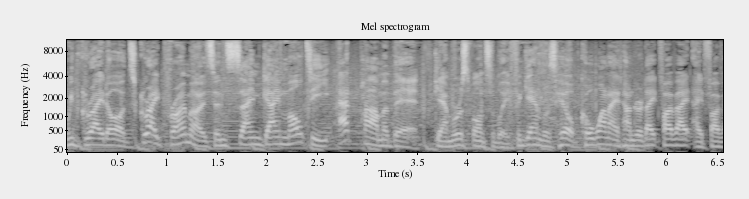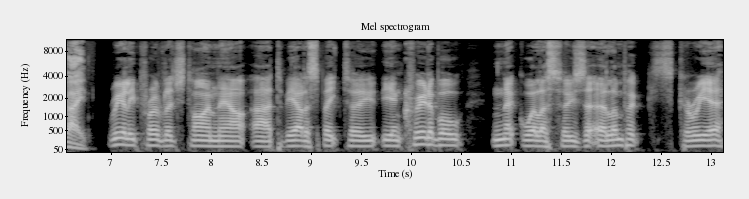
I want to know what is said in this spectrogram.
with great odds, great promos, and same game multi at Palmerbet. Gamble responsibly. For gamblers' help, call 1 800 858 858. Really privileged time now uh, to be able to speak to the incredible Nick Willis, whose Olympics career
